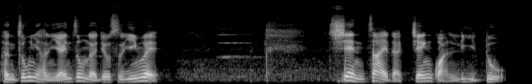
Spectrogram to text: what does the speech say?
很重要、很严重的，就是因为现在的监管力度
